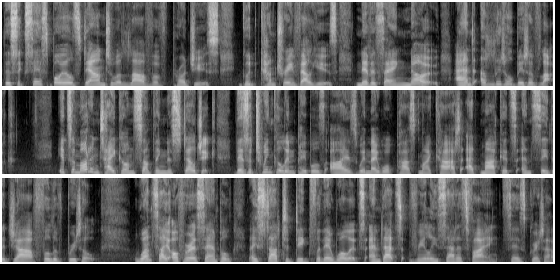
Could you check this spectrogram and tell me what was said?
the success boils down to a love of produce, good country values, never saying no, and a little bit of luck. It's a modern take on something nostalgic. There's a twinkle in people's eyes when they walk past my cart at markets and see the jar full of brittle. Once I offer a sample, they start to dig for their wallets, and that's really satisfying, says Greta.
